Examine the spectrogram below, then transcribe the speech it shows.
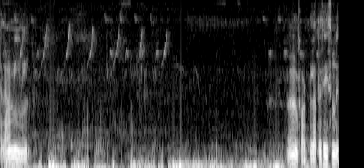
ഏതാണ് ഉം, കുഴപ്പമില്ലാത്ത സൈസ് ഉണ്ട്.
